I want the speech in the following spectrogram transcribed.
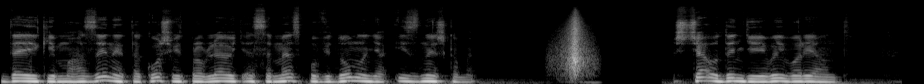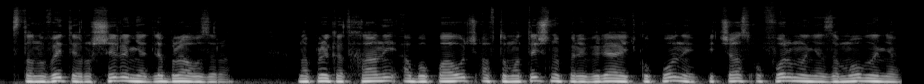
Деякі магазини також відправляють смс-повідомлення із знижками. Ще один дієвий варіант встановити розширення для браузера. Наприклад, Honey або Pouch автоматично перевіряють купони під час оформлення замовлення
